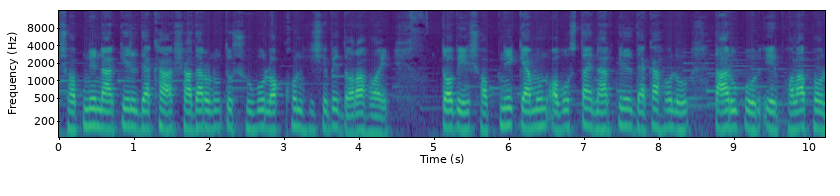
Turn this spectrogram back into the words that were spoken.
স্বপ্নে নারকেল দেখা সাধারণত শুভ লক্ষণ হিসেবে ধরা হয়। তবে স্বপ্নে কেমন অবস্থায় নারকেল দেখা হলো তার উপর এর ফলাফল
